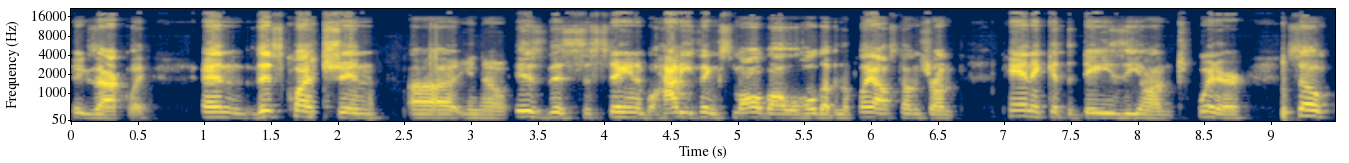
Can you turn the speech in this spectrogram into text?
Exactly. And this question, uh, you know, is this sustainable? How do you think small ball will hold up in the playoffs? Comes from Panic at the Daisy on Twitter. So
